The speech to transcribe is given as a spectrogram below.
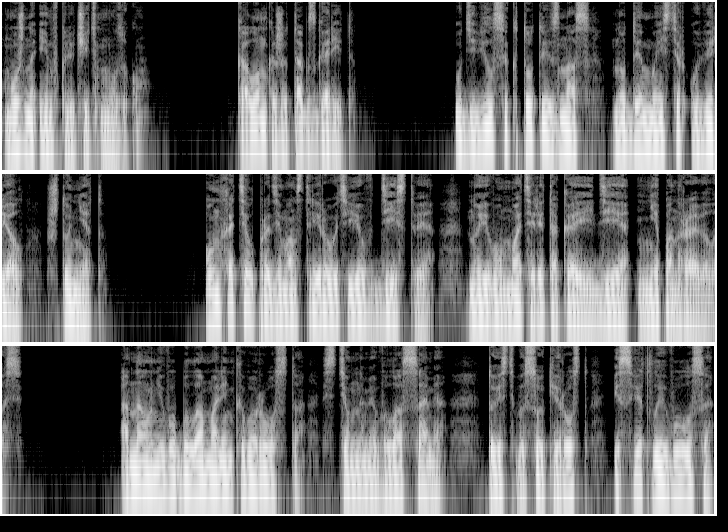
можно им включить музыку. Колонка же так сгорит. Удивился кто-то из нас, но Демейстер уверял, что нет. Он хотел продемонстрировать ее в действии, но его матери такая идея не понравилась. Она у него была маленького роста, с темными волосами, то есть высокий рост и светлые волосы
